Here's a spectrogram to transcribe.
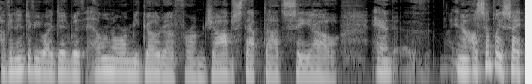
of an interview I did with Eleanor Meegoda from jobstep.co. And, you know, I'll simply say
